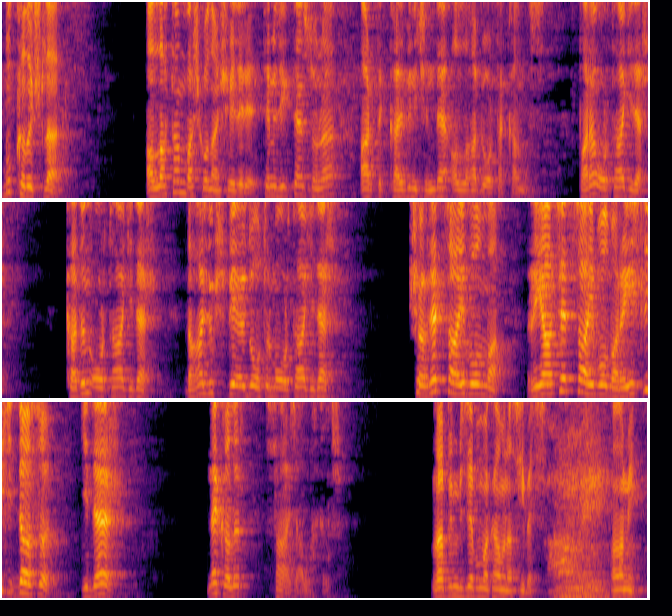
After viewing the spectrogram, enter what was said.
bu kılıçla Allah'tan başka olan şeyleri temizledikten sonra artık kalbin içinde Allah'a bir ortak kalmaz. Para ortağa gider. Kadın ortağa gider. Daha lüks bir evde oturma ortağa gider. Şöhret sahibi olma, riyaset sahibi olma, reislik iddiası gider. Ne kalır? Sadece Allah kalır. Rabbim bize bu makamı nasip etsin. Amin. Amin.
